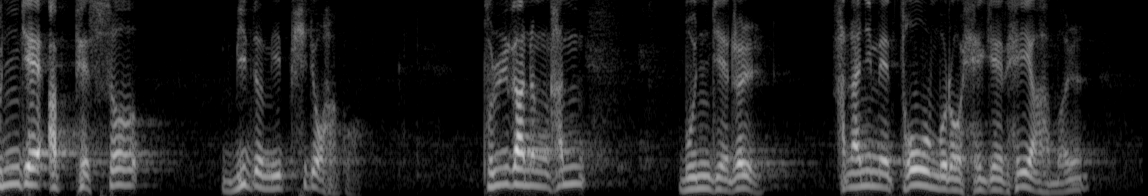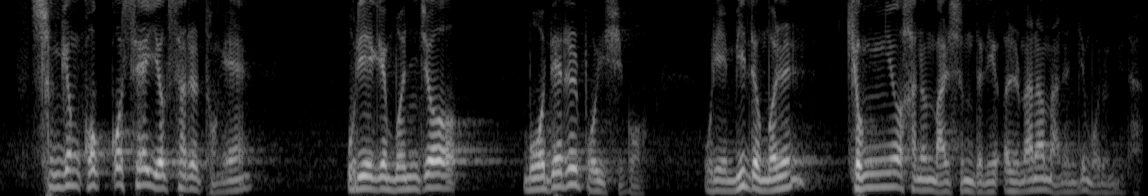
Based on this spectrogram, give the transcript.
문제 앞에서 믿음이 필요하고 불가능한 문제를 하나님의 도움으로 해결해야 함을 성경 곳곳의 역사를 통해 우리에게 먼저 모델을 보이시고 우리의 믿음을 격려하는 말씀들이 얼마나 많은지 모릅니다.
